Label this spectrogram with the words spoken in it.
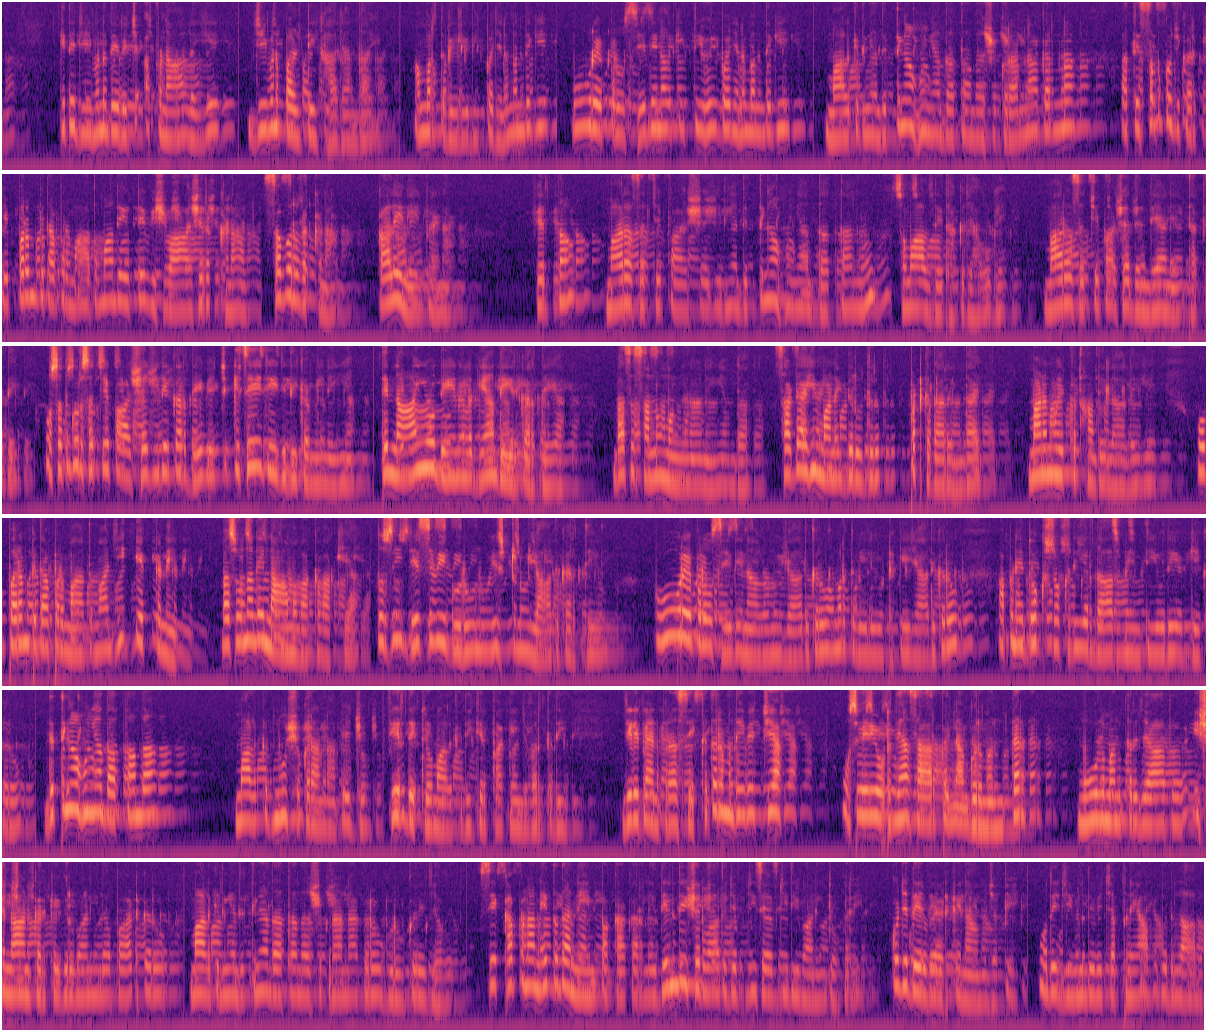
ਕਿਤੇ ਜੀਵਨ ਦੇ ਵਿੱਚ ਅਪਣਾ ਲਈਏ, ਜੀਵਨ ਪਲਟੀ ਖਾ ਜਾਂਦਾ ਹੈ ਅੰਮ੍ਰਿਤ ਵੇਲੇ ਦੀ ਭਜਨ ਬੰਦਗੀ ਪੂਰੇ ਭਰੋਸੇ ਦੇ ਨਾਲ ਕੀਤੀ ਹੋਈ ਭਜਨ ਬੰਦਗੀ ਮਾਲਕ ਦੀਆਂ ਦਿੱਤੀਆਂ ਹੋਈਆਂ ਦਾਤਾਂ ਦਾ ਸ਼ੁਕਰਾਨਾ ਕਰਨਾ ਅਤੇ ਸਭ ਕੁਝ ਕਰਕੇ ਪਰਮ ਪਿਤਾ ਪਰਮਾਤਮਾ ਦੇ ਉੱਤੇ ਵਿਸ਼ਵਾਸ ਰੱਖਣਾ, ਸਬਰ ਰੱਖਣਾ, ਕਾਲੇ ਨਹੀਂ ਪੈਣਾ। ਫਿਰ ਤਾਂ ਮਹਾਰਾਜ ਸੱਚੇ ਪਾਤਸ਼ਾਹ ਜੀ ਦੀਆਂ ਦਿੱਤੀਆਂ ਹੋਈਆਂ ਦਾਤਾਂ ਨੂੰ ਸੰਭਾਲਦੇ ਥੱਕ ਜਾਓਗੇ ਮਹਾਰਾਜ ਸੱਚੇ ਪਾਤਸ਼ਾਹ ਦਿੰਦਿਆਂ ਨਹੀਂ ਥੱਕਦੇ। ਉਹ ਸਤਿਗੁਰ ਸੱਚੇ ਪਾਤਸ਼ਾਹ ਜੀ ਦੇ ਘਰ ਦੇ ਵਿੱਚ ਕਿਸੇ ਚੀਜ਼ ਦੀ ਕਮੀ ਨਹੀਂ ਆ ਤੇ ਨਾ ਹੀ ਉਹ ਦੇਣ ਲੱਗਿਆਂ ਦੇਰ ਕਰਦੇ ਆ। ਬਸ ਸਾਨੂੰ ਮੰਗਣਾ ਨਹੀਂ ਆਉਂਦਾ। ਸਾਡਾ ਹੀ ਮਨ ਇੱਧਰ ਉੱਧਰ ਭਟਕਦਾ ਰਹਿੰਦਾ ਹੈ ਮਨ ਨੂੰ ਇੱਕ ਥਾਂ ਤੇ ਲਾ ਲਈਏ। ਉਹ ਪਰਮ ਪਿਤਾ ਪਰਮਾਤਮਾ ਜੀ ਇੱਕ ਨੇ। ਬਸ ਉਹਨਾਂ ਦੇ ਨਾਮ ਵੱਖ-ਵੱਖ ਆ। ਤੁਸੀਂ ਜਿਸ ਵੀ ਗੁਰੂ ਨੂੰ, ਇਸ਼ਟ ਨੂੰ ਯਾਦ ਕਰਦੇ ਹੋ, ਪੂਰੇ ਭਰੋਸੇ ਦੇ ਨਾਲ ਉਹਨੂੰ ਯਾਦ ਕਰੋ। ਅੰਮ੍ਰਿਤ ਵੇਲੇ ਉੱਠ ਕੇ ਯਾਦ ਕਰੋ। ਆਪਣੇ ਦੁੱਖ ਸੁੱਖ ਦੀ ਅਰਦਾਸ ਬੇਨਤੀ ਉਹਦੇ ਅੱਗੇ ਕਰੋ। ਦਿੱਤੀਆਂ ਹੋਈਆਂ ਦਾਤਾਂ ਦਾ ਮਾਲਕ ਨੂੰ ਸ਼ੁਕਰਾਨਾ ਭੇਜੋ। ਫਿਰ ਦੇਖਿਓ ਮਾਲਕ ਦੀ ਕਿਰਪਾ ਕਿੰਜ ਵਰਤਦੀ। ਜਿਹੜੇ ਭੈਣ ਭਰਾ ਸਿੱਖ ਧਰਮ ਦੇ ਵਿੱਚ ਆ ਉਹ ਸਵੇਰੇ ਉੱਠਦਿਆਂ ਸਾਰ ਪਹਿਲਾਂ ਗੁਰਮੰਤਰ ਮੂਲ ਮੰਤਰ ਜਾਪ ਇਸ਼ਨਾਨ ਕਰਕੇ ਗੁਰਬਾਣੀ ਦਾ ਪਾਠ ਕਰੋ। ਮਾਲਕ ਦੀਆਂ ਦਿੱਤੀਆਂ ਦਾਤਾਂ ਦਾ ਸ਼ੁਕਰਾਨਾ ਕਰੋ ਗੁਰੂ ਘਰੇ ਜਾਓ। ਸਿੱਖ ਆਪਣਾ ਨਿਤ ਦਾ ਨੇਮ ਪੱਕਾ ਕਰ ਲੇ ਦਿਨ ਦੀ ਸ਼ੁਰੂਆਤ ਜਪਜੀ ਸਾਹਿਬ ਜੀ ਦੀ ਬਾਣੀ ਤੋਂ ਕਰੇ ਕੁਝ ਦੇਰ ਬੈਠ ਕੇ ਨਾਮ ਜਪੇ। ਉਹਦੇ ਜੀਵਨ ਦੇ ਵਿੱਚ ਆਪਣੇ ਆਪ ਬਦਲਾਵ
